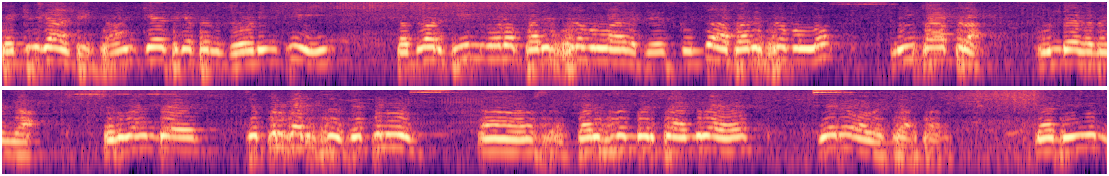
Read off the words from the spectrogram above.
టెక్నికాలిటీ సాంకేతికతను జోడించి తద్వారా దీన్ని కూడా పరిశ్రమలాగా చేసుకుంటూ ఆ పరిశ్రమల్లో మీ పాత్ర ఉండే విధంగా. ఎందుకంటే చెప్పులు పరిశ్రమ చెప్పులు పరిశ్రమ పెడితే అందులో వేరే వాళ్ళు వచ్చేస్తారు. నాకు ఈవెన్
